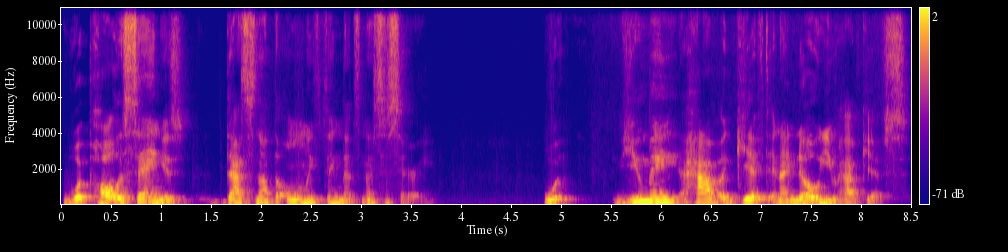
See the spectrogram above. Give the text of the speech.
what Paul is saying is that's not the only thing that's necessary. You may have a gift, and I know you have gifts.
